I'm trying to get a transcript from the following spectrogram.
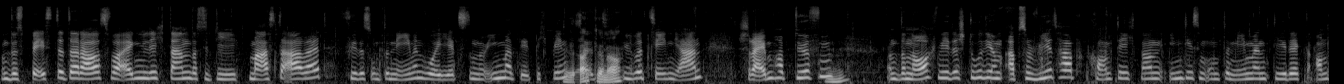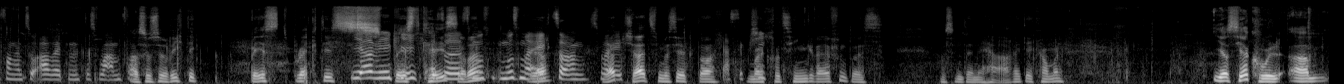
Und das Beste daraus war eigentlich dann, dass ich die Masterarbeit für das Unternehmen, wo ich jetzt noch immer tätig bin, ja, seit genau. über zehn Jahren, schreiben habe dürfen. Mhm. Und danach, wie ich das Studium absolviert habe, konnte ich dann in diesem Unternehmen direkt anfangen zu arbeiten. Das war einfach. Also so richtig Best Practice, ja, wirklich. Best Case, also, oder? Muss, muss man ja. echt sagen. Das ja, schau, jetzt muss ich da mal kurz hingreifen. Da ist was in deine Haare gekommen. Ja, sehr cool. Ähm,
